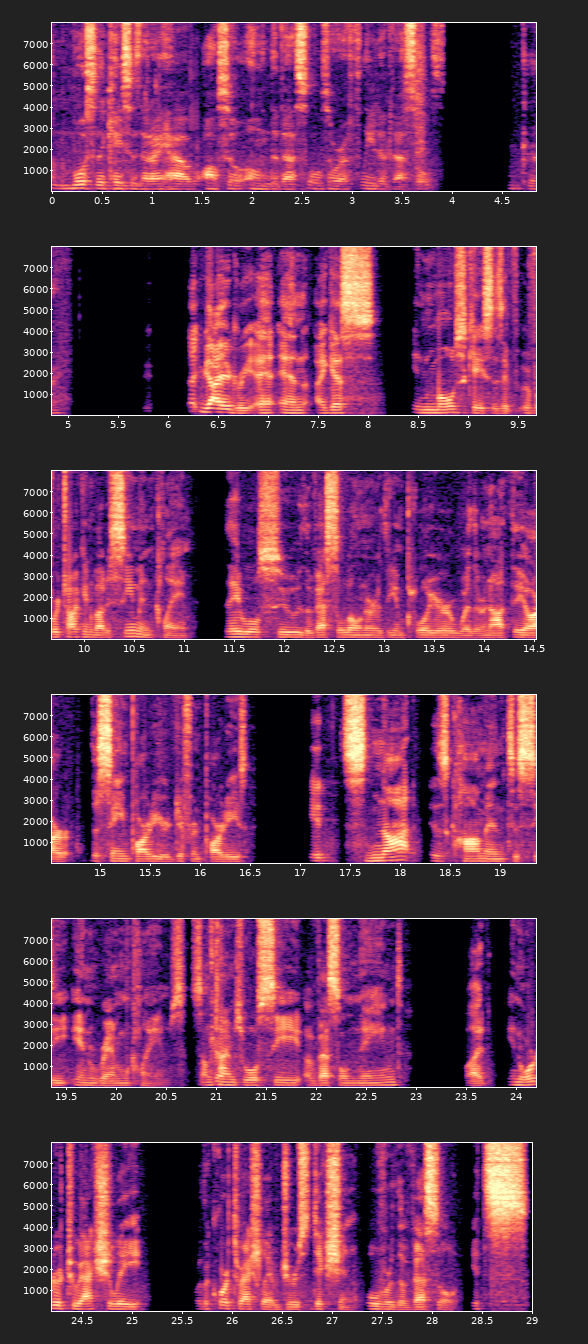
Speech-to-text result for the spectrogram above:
um, most of the cases that I have also own the vessels or a fleet of vessels. Okay. Uh, Yeah, I agree. And, and I guess in most cases, if, if we're talking about a seaman claim, they will sue the vessel owner, the employer, whether or not they are the same party or different parties. It's not as common to see in rem claims. Sometimes we'll see a vessel named, but in order to actually, for the court to actually have jurisdiction over the vessel, it's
